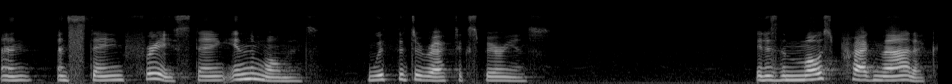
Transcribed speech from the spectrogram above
and, and staying free, staying in the moment with the direct experience. It is the most pragmatic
